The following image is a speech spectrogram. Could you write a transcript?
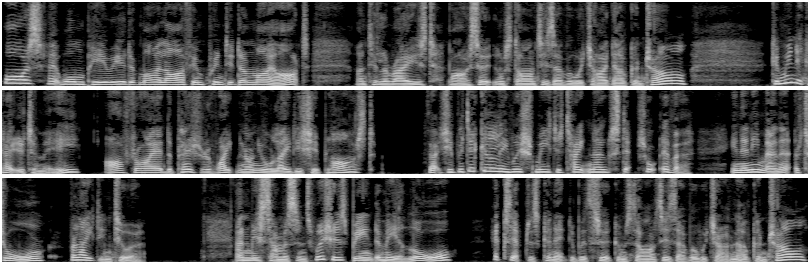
was at one period of my life imprinted on my heart until erased by circumstances over which I had no control, communicated to me, after I had the pleasure of waiting on your ladyship last, that she particularly wished me to take no steps whatever in any manner at all relating to her. And Miss Summerson's wishes being to me a law, except as connected with circumstances over which I have no control,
